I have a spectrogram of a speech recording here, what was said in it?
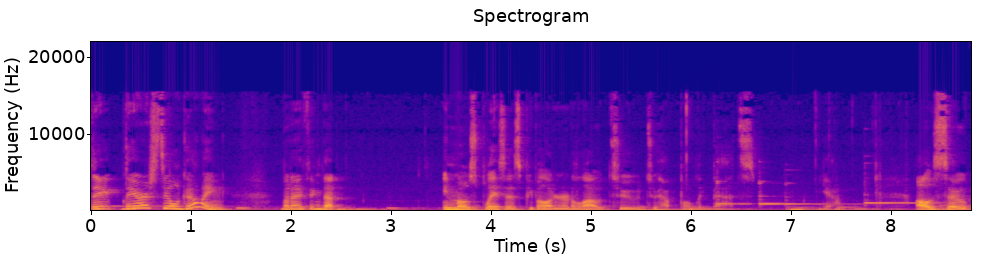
they they are still going. But I think that in most places people are not allowed to to have public baths. Yeah. Also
